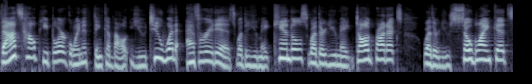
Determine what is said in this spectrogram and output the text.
That's how people are going to think about you too, whatever it is, whether you make candles, whether you make dog products, whether you sew blankets,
